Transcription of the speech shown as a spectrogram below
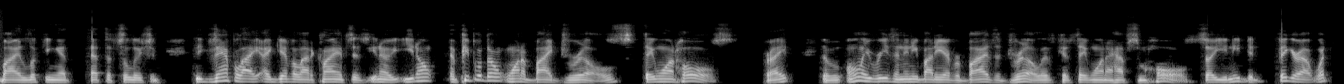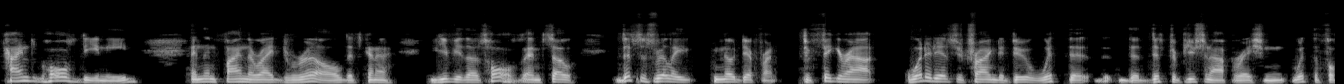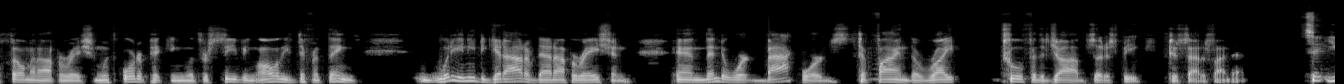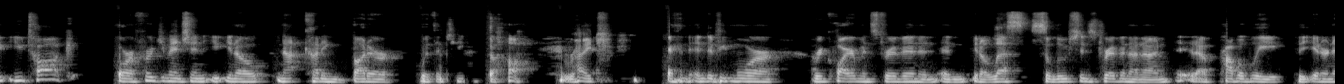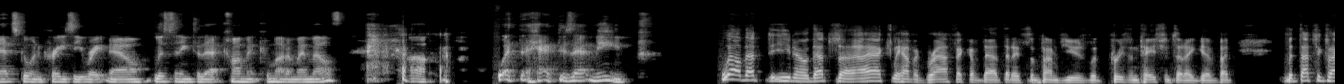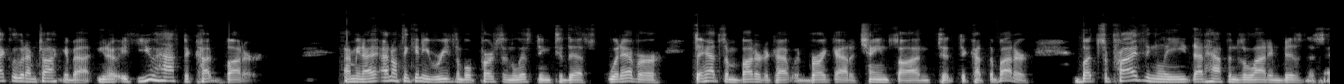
by looking at, at the solution. The example I, I give a lot of clients is, you know, you don't, people don't want to buy drills. They want holes, right? The only reason anybody ever buys a drill is because they want to have some holes. So you need to figure out what kinds of holes do you need and then find the right drill that's going to give you those holes. And so this is really no different to figure out what it is you're trying to do with the, the, the, distribution operation, with the fulfillment operation, with order picking, with receiving, all these different things. What do you need to get out of that operation? And then to work backwards to find the right tool for the job, so to speak, to satisfy that. So you, you talk, or I've heard you mention, you, you know, not cutting butter with a chainsaw. right. And, and to be more requirements driven and, and you know less solutions driven and on you know, probably the internet's going crazy right now listening to that comment come out of my mouth uh, what the heck does that mean well that you know that's uh, i actually have a graphic of that that i sometimes use with presentations that i give but but that's exactly what i'm talking about you know if you have to cut butter I mean, I, I, don't think any reasonable person listening to this, whatever, they had some butter to cut, would break out a chainsaw and to, to cut the butter. But surprisingly, that happens a lot in business.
